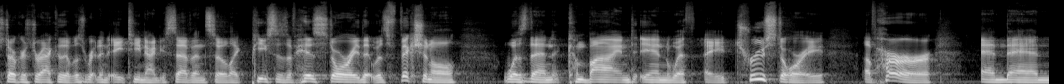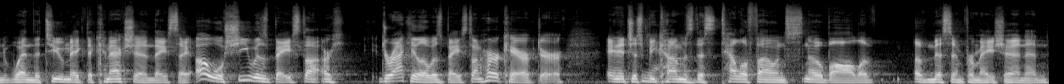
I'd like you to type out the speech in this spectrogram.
stoker's dracula that was written in 1897 so like pieces of his story that was fictional was then combined in with a true story of her. And then when the two make the connection they say oh well she was based on or dracula was based on her character and it just becomes this telephone snowball of of misinformation and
